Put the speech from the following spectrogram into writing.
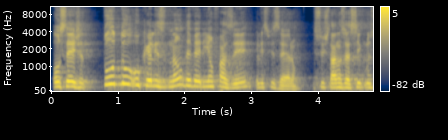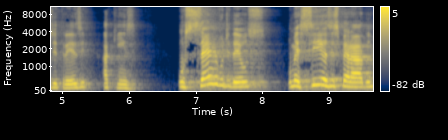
ou seja, tudo o que eles não deveriam fazer, eles fizeram. Isso está nos versículos de 13 a 15. O servo de Deus, o Messias esperado,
